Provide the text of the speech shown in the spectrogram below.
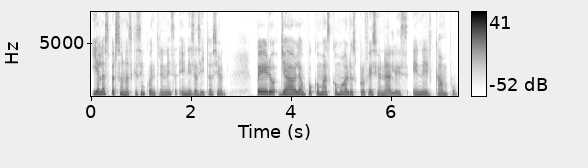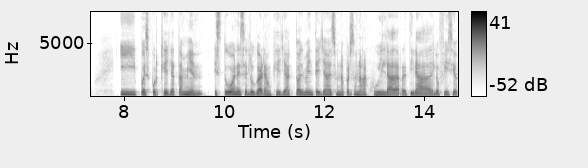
y a las personas que se encuentren en esa situación, pero ya habla un poco más como a los profesionales en el campo y pues porque ella también estuvo en ese lugar, aunque ella actualmente ya es una persona jubilada, retirada del oficio,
